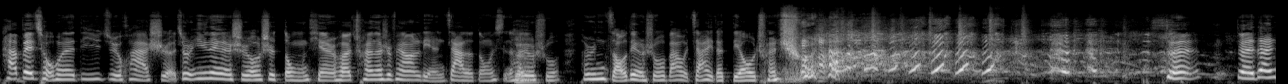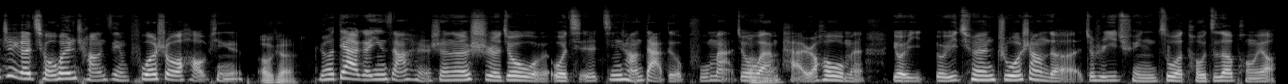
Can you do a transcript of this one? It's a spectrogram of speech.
她被求婚的第一句话是，就是因为那个时候是冬天，然后她穿的是非常廉价的东西，她就说，她说你早点说，我把我家里的貂穿出来。对对，但这个求婚场景颇受好评。，OK，然后第二个印象很深的是，就我我其实经常打德扑嘛，就玩牌。然后我们有一有一圈桌上的就是一群做投资的朋友，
